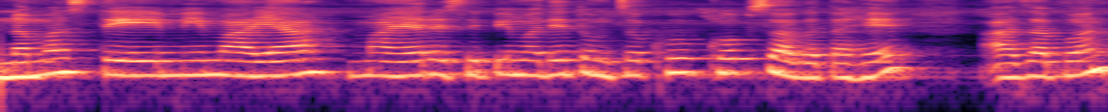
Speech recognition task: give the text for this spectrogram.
नमस्ते मी माया. माया रेसिपीमध्ये तुमचं खूप खूप स्वागत आहे. आज आपण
